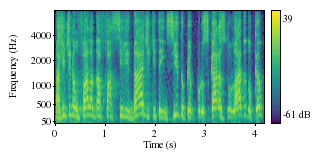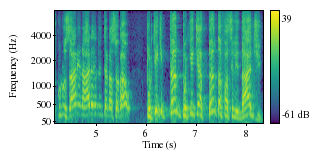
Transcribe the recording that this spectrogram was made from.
A gente não fala da facilidade que tem sido para os caras do lado do campo cruzarem na área do Internacional. Por que, que, tanto, por que, que há tanta facilidade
